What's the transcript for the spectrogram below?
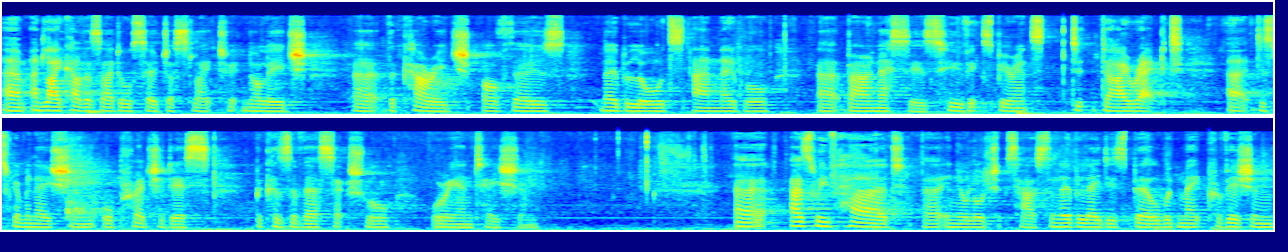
Um, and like others, I'd also just like to acknowledge uh, the courage of those noble lords and noble uh, baronesses who've experienced direct uh, discrimination or prejudice because of their sexual orientation. Uh, as we've heard uh, in your Lordship's House, the Noble Ladies Bill would make provision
